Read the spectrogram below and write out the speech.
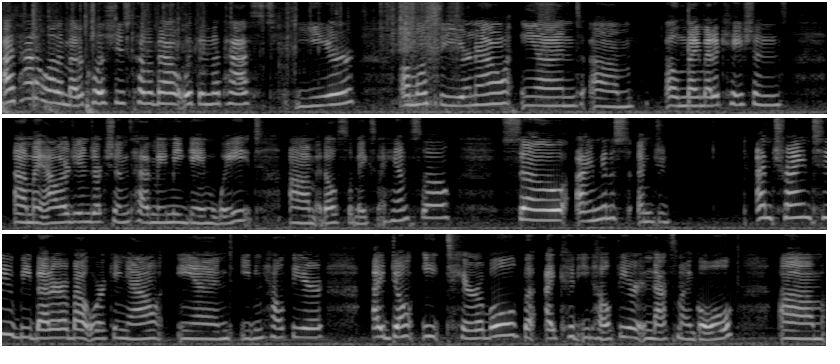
I've had a lot of medical issues come about within the past year, almost a year now, and, um, oh, my medications uh, my allergy injections have made me gain weight. Um, it also makes my hands swell. So I'm gonna, I'm, I'm trying to be better about working out and eating healthier. I don't eat terrible, but I could eat healthier and that's my goal. Um,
